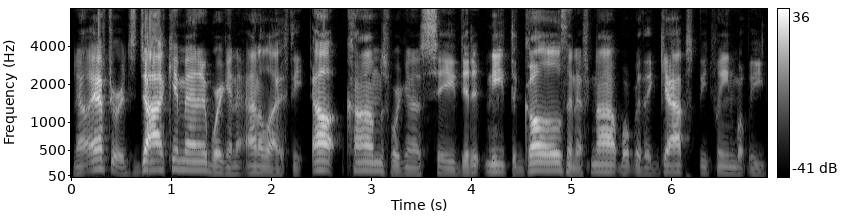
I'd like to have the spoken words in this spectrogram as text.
Now, after it's documented, we're going to analyze the outcomes. We're going to see did it meet the goals? And if not, what were the gaps between what we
